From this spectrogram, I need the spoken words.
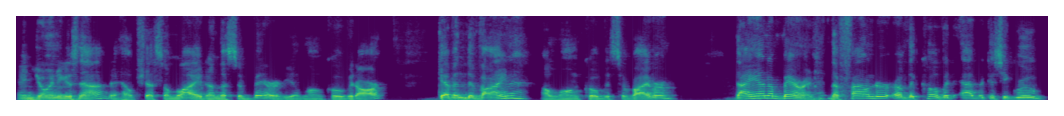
And joining us now to help shed some light on the severity of long COVID are Kevin Devine, a long COVID survivor, Diana Berrent, the founder of the COVID advocacy group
